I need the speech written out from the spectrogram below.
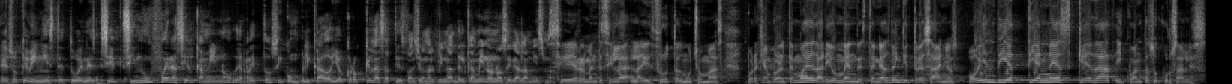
eso que viniste tú en si, si, no fuera así el camino de retos y complicado, yo creo que la satisfacción al final del camino no sería la misma. Sí, realmente sí la, la disfrutas mucho más. Por ejemplo, en el tema de Darío Méndez, tenías 23 años, hoy en día tienes qué edad y cuántas sucursales?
